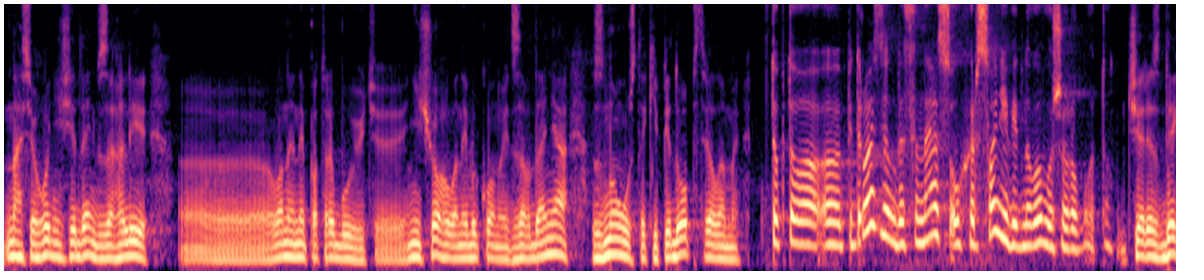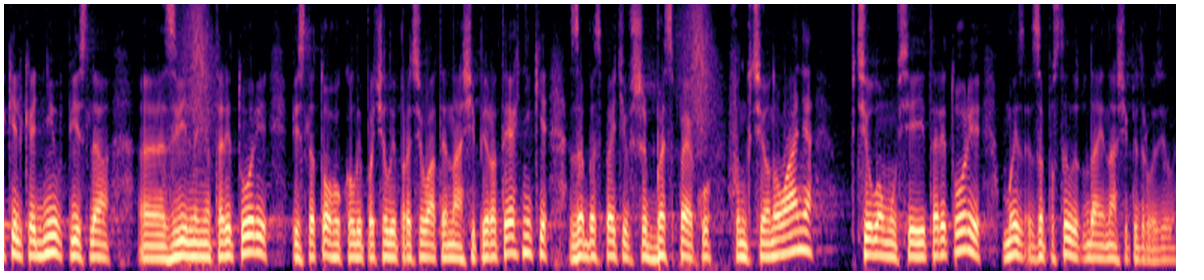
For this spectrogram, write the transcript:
на сьогоднішній день взагалі е, вони не потребують нічого, вони виконують завдання знову ж таки під обстрілами. Тобто е, підрозділ ДСНС у Херсоні відновив уже роботу. Через декілька днів після е, звільнення території, після того, коли почали працювати наші піротехніки, забезпечивши безпеку функціонування в цілому всієї території, ми запустили туди і наші підрозділи.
